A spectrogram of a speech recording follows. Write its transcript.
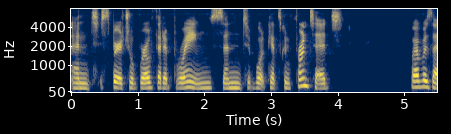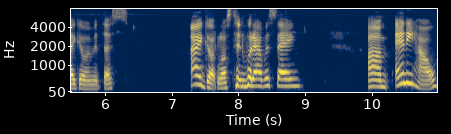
and spiritual growth that it brings and what gets confronted. Where was i going with this i got lost in what i was saying um anyhow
